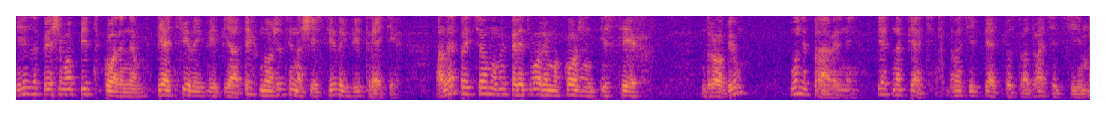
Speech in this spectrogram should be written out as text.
І запишемо під коренем 5,2 множити на 6,2 третіх. Але при цьому ми перетворимо кожен із цих дробів у неправильний. 5 на 5, 25 плюс 2, 27.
